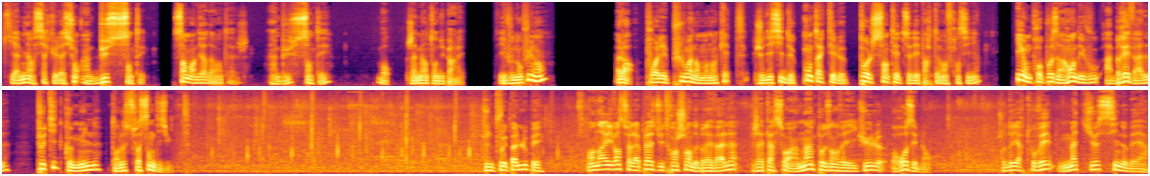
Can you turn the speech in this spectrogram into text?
qui a mis en circulation un bus santé. Sans m'en dire davantage. Un bus santé? Bon, jamais entendu parler. Et vous non plus, non? Alors, pour aller plus loin dans mon enquête, je décide de contacter le pôle santé de ce département francilien et on me propose un rendez-vous à Bréval, petite commune dans le 78. Je ne pouvais pas le louper. En arrivant sur la place du tranchant de Bréval, j'aperçois un imposant véhicule rose et blanc. Je dois y retrouver Mathieu Sinobert,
